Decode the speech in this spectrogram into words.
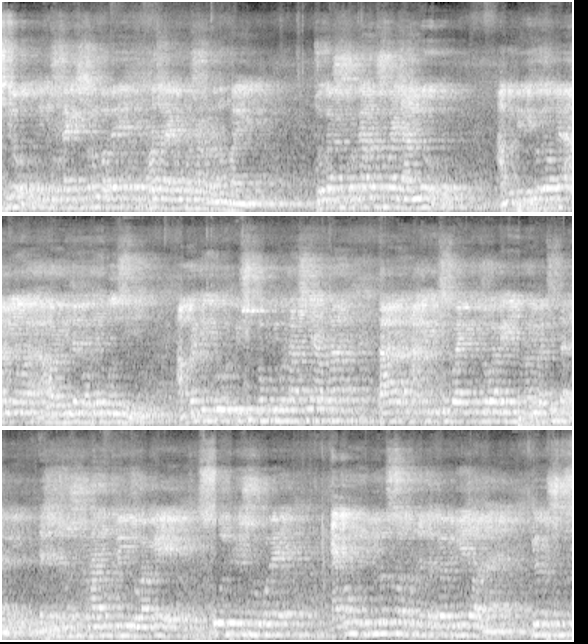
ছিল, কিন্তু সেটাকে সেরকমভাবে প্রচার এবং প্রসার করানো হয়নি যোগা সম্পর্কে আমরা সবাই জানলেও আমি ব্যক্তিগতভাবে আমি আমার আমার নিজের কথাই বলছি আমরা কিন্তু বিশ্ব আসলে তার আগে কিছু কয়েকদিন যোগাকে নিয়ে ভাবিবার চিন্তা দেশের প্রধানমন্ত্রী যোগাকে স্কুল থেকে শুরু করে এবং বিভিন্ন স্তর পর্যন্ত কীভাবে নিয়ে যাওয়া যায়, কীভাবে সুস্থ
